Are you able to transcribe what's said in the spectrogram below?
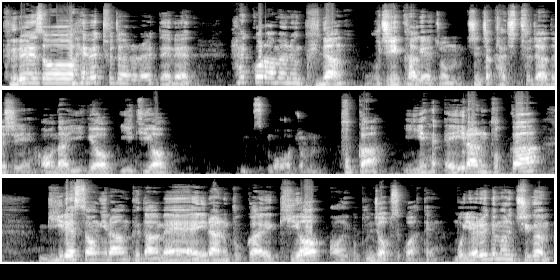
그래서 해외 투자를 할 때는 할 거라면은 그냥 우직하게 좀 진짜 가치 투자하듯이 어 나 이 기업 이 기업 뭐 좀 국가 이 A라는 국가 미래성이랑 그 다음에 A라는 국가의 기업 어 이거 문제 없을 것 같아. 뭐 예를 들면 지금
